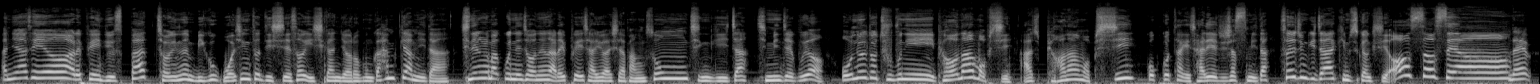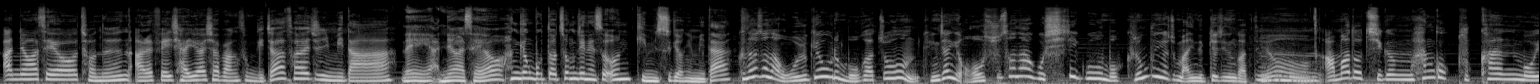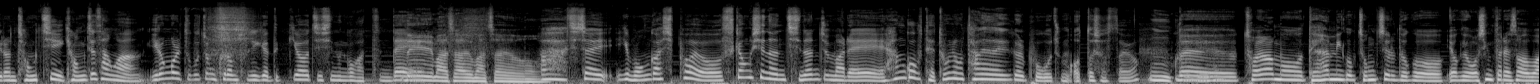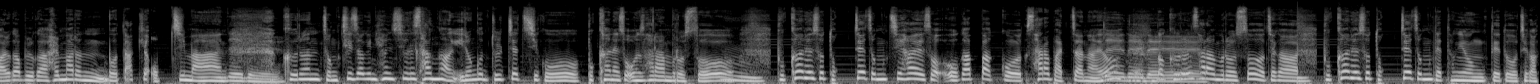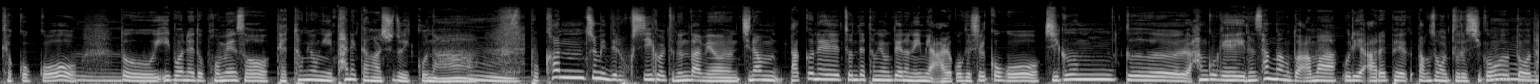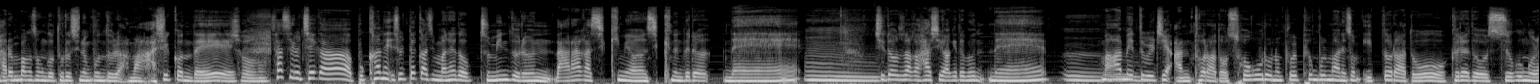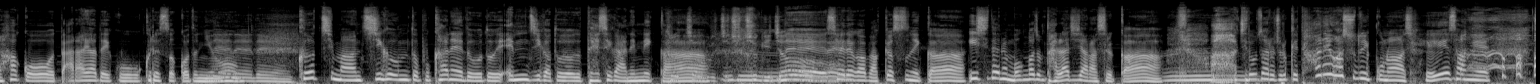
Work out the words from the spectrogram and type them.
안녕하세요. RFA 뉴스팟. 저희는 미국 워싱턴 DC에서 이 시간 여러분과 함께합니다. 진행을 맡고 있는 저는 RFA 자유아시아 방송 진기자 진민재고요. 오늘도 두 분이 변함없이 아주 변함없이 꼿꼿하게 자리해 주셨습니다. 서혜준 기자, 김수경 씨, 어서 오세요. 네, 안녕하세요. 저는 RFA 자유아시아 방송 기자 서혜준입니다. 네, 안녕하세요. 환경북도 청진에서 온 김수경입니다. 그나저나 올 겨울은 뭐가 좀 굉장히 어수선하고 시리고 뭐 그런 분위기가 좀 많이 느껴지는 것 같아요. 음, 아마도 지금 한국, 북한 뭐 이런 정치, 경제 상황 이런 걸 두고 좀 그런 분위기가 느껴지시는 것 같은데. 네, 맞아요, 맞아요. 아, 진짜 이게 뭔가 싶어요. 수경 씨는 지난 주말에 한국 대통령 탄핵을 보고 좀 어떠셨어요? 음. 네, 저야 뭐 대한민국 정치를 두고 여기 워싱턴에서 왈가불가 할 말은 뭐 딱히 없지만 네네. 그런 정치적인 현실 상황 이런 건 둘째치고 북한에서 온 사람으로서 음. 북한에서 독재 정치 하에서 억압받고 살아봤잖아요. 네네네. 또 그런 사람으로서 제가 북한에서 독재 정 대통령 때도 제가 겪었고 음. 또 이번에도 보면서 대통령이 탄핵당할 수도 있구나. 음. 북한 주민들이 혹시 이걸 듣는다면 지난 박근혜 전 대통령 때는 이미 알고 계실 거고 지금 그 한국의 이런 상황도 아마 우리 RF 방송을 들으시고 음. 또 다른 방송도 들으시는 분들 아마 아실 건데 그렇죠. 사실 제가 북한에 있을 때까지만 해도 주민들은 나라가 시키면 시키는 대로 네 음. 지도자가 하시하게 되면 네 음. 마음에 들지 않더라도 속으로는 불평불만이 좀 있더라도 그래도 수긍을 하고 따라야 되고 그랬었거든요. 네네네. 그렇지만 지금도 북한에도 또 MG가 또 대세가 아닙니까? 그렇죠, 그렇죠. 주축이죠. 네, 네. 세대가 바뀌었으니까 이 시대는 뭔가 좀 달라지지 않았을까? 음. 아, 지도자를 저렇게 탄핵할 수도 있구나. 세상에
